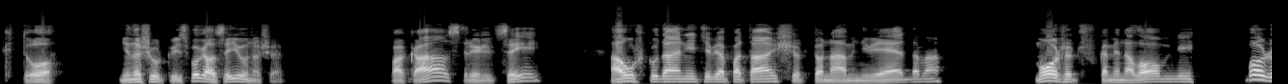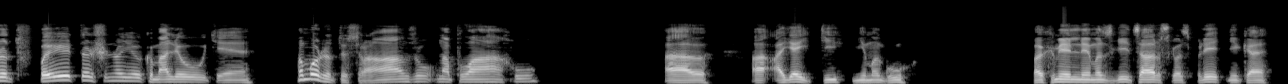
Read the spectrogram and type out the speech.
«Кто?» — не на шутку испугался юноша. Пока стрельцы, а уж куда они тебя потащат, то нам неведомо. Может, в каменоломни, может, в пытошную к малюте, а может, и сразу на плаху. А, а, а я идти не могу. Похмельные мозги царского сплетника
